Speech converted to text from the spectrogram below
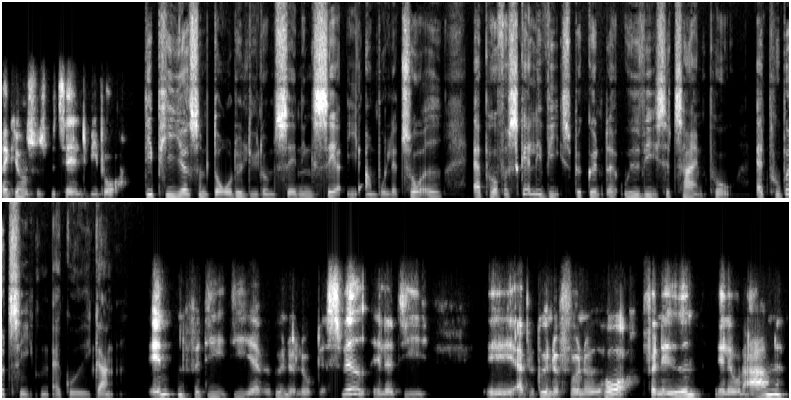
Regionshospitalet Viborg. De piger, som Dorte Lydum Sending ser i ambulatoriet, er på forskellig vis begyndt at udvise tegn på, at puberteten er gået i gang. Enten fordi de er begyndt at lugte af sved, eller de øh, er begyndt at få noget hår for neden eller under armene.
